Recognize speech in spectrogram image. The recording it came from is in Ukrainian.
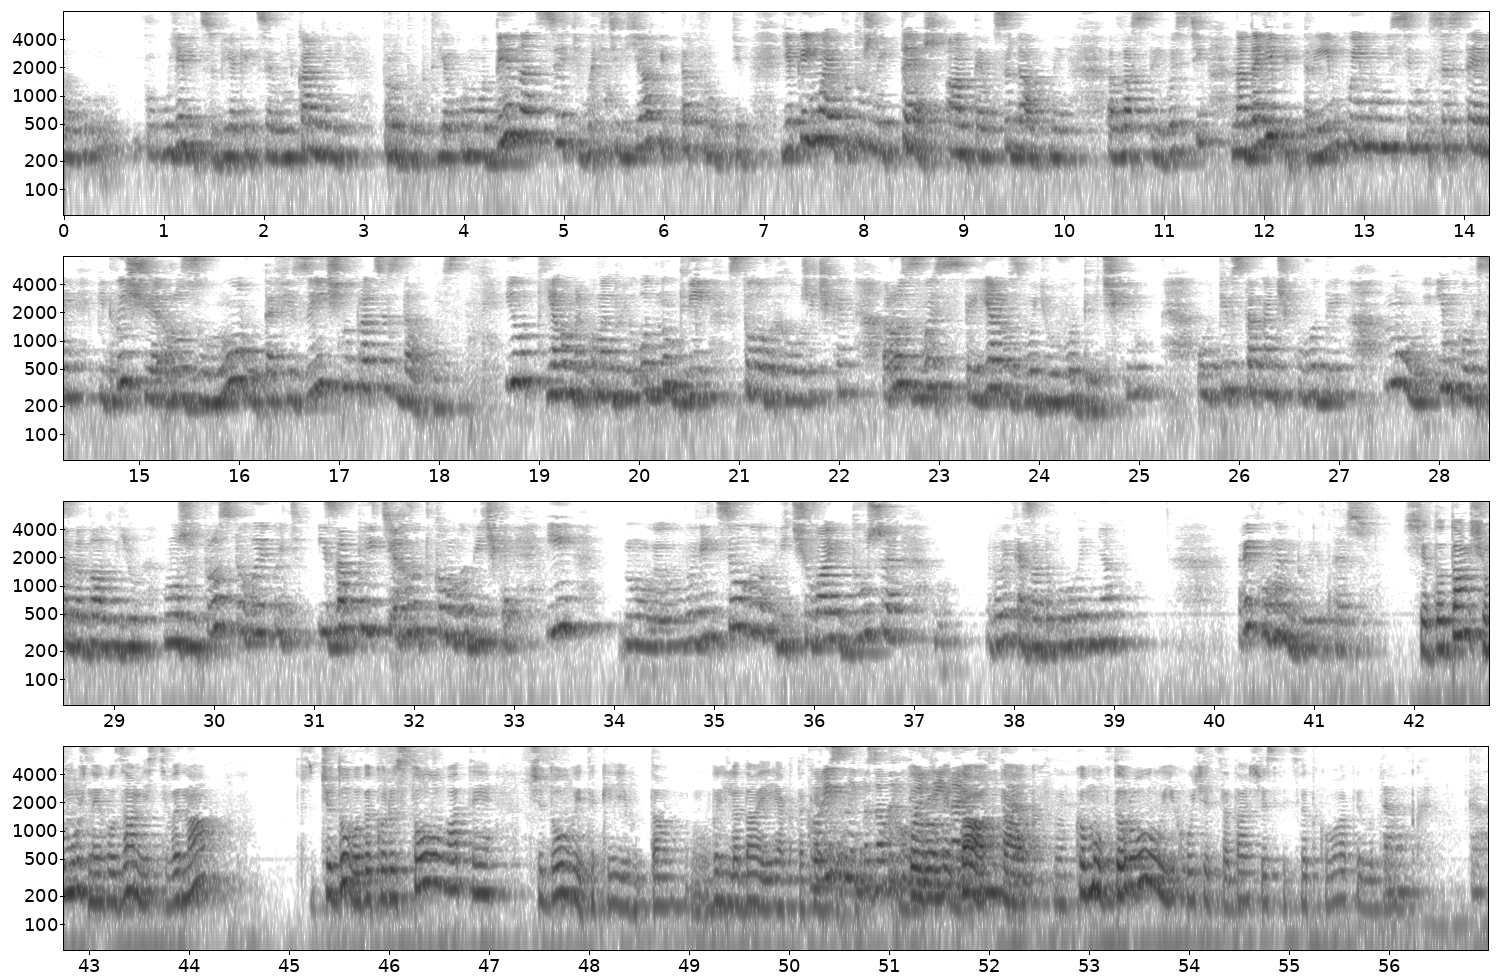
уявіть собі, який це унікальний продукт, в якому 11 видів ягід та фруктів, який має потужний теж антиоксидантний властивості, надає підтримку імунній системі, підвищує розумову та фізичну працездатність. І от я вам рекомендую одну-дві ложечки розвести. Я розводю водички у півстаканчику води. Ну, інколи себе балую, можу просто випити і запити глотком водички. І ну, від цього відчуваю дуже велике задоволення. Рекомендую теж. Ще додам, що можна його замість вина чудово використовувати. Чудовий такий да, виглядає як таке Корисний безалкогольний напій. Так, так. Кому в дорогу і хочеться да, щось відсвяткувати. Так, Так.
